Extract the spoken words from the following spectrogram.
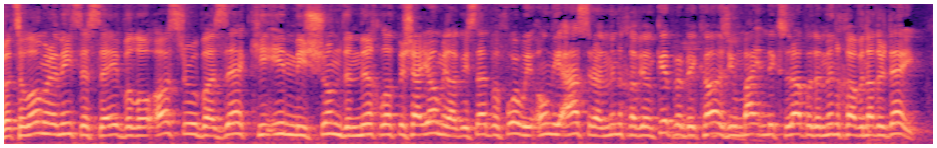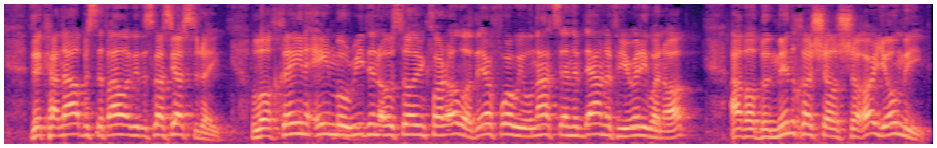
Ratzalomer needs to say, "V'lo osru bazeh ki'im mishum de michlot b'shayomi." Like we said before, we only ask it on Mincha of Yom Kippur because you might mix it up with a Mincha of another day. The kanal b'sefal we discussed yesterday. Lochein ein moridin osolim kfar Allah. Therefore, we will not send him down if he already went up. Aval b'mincha shel sha'ar yomi.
